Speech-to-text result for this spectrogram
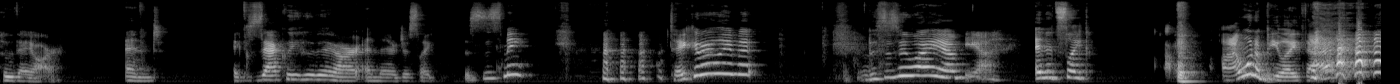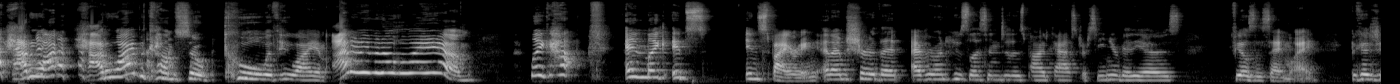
who they are and exactly who they are and they're just like this is me. Take it or leave it. This is who I am. yeah And it's like I want to be like that. How do I how do I become so cool with who I am? I don't even know who I am. Like how and like it's inspiring and I'm sure that everyone who's listened to this podcast or seen your videos feels the same way because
